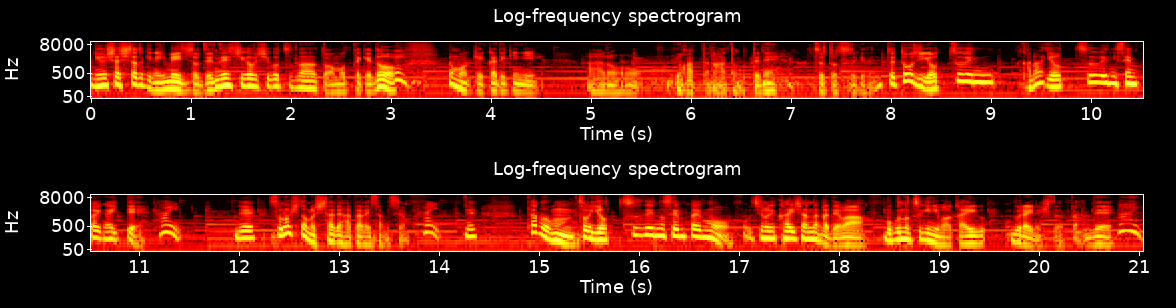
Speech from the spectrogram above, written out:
入社した時のイメージと全然違う仕事だなとは思ったけどええ。でも結果的にあの良かったなと思ってねずっと続けてで当時4つ上かな？4つ上に先輩がいてはい。でその人の下で働いてたんですよ。はい多分その4つ上の先輩もうちの会社の中では僕の次に若いぐらいの人だったんではい。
